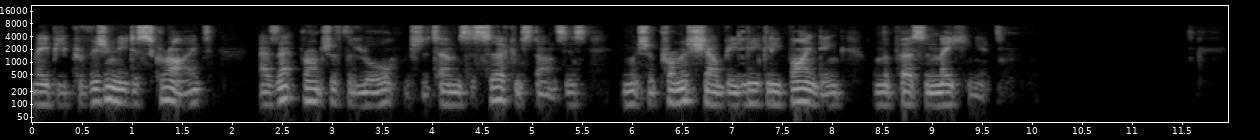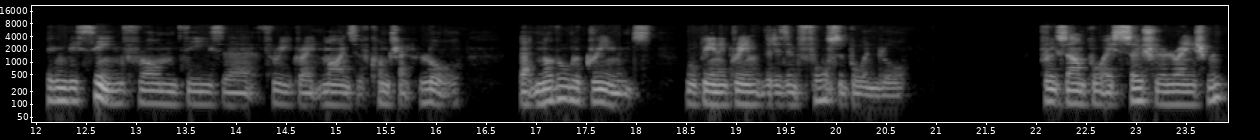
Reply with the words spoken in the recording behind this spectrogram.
may be provisionally described as that branch of the law which determines the circumstances in which a promise shall be legally binding on the person making it. It can be seen from these uh, three great minds of contract law that not all agreements will be an agreement that is enforceable in law. For example, a social arrangement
